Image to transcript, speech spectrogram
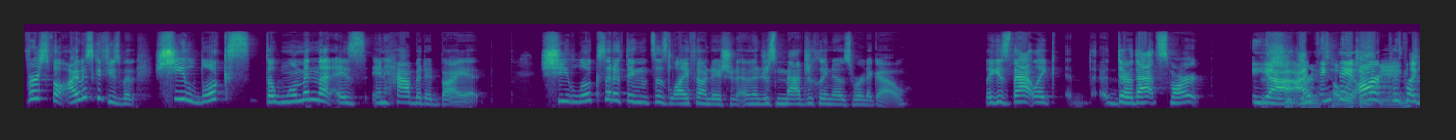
first of all, I was confused about it. She looks, the woman that is inhabited by it, she looks at a thing that says Life Foundation and then just magically knows where to go. Like, is that like, they're that smart? Yeah, I think they are because like.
